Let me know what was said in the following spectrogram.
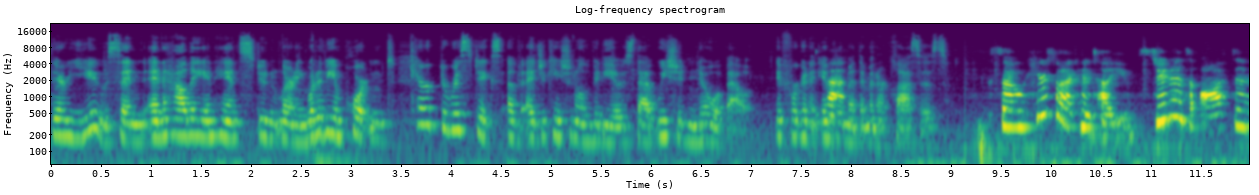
their use and, and how they enhance student learning? What are the important characteristics of educational videos that we should know about if we're going to implement them in our classes? So, here's what I can tell you students often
